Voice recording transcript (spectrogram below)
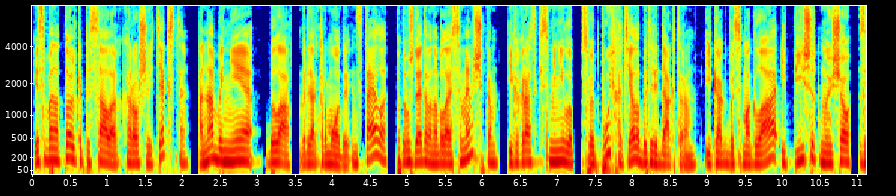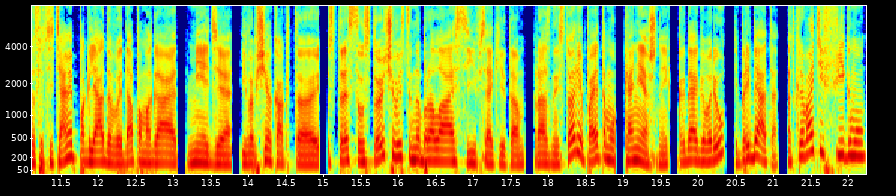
если бы она только писала хорошие тексты, она бы не была редактор моды InStyle а, потому что этого она была SMM щиком, и как раз-таки сменила свой путь, хотела быть редактором. И как бы смогла, и пишет, но еще за соцсетями поглядывает, да, помогает медиа, и вообще как-то стрессоустойчивости набралась, и всякие там разные истории. Поэтому, конечно, и когда я говорю, типа, ребята, открывайте фигму,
